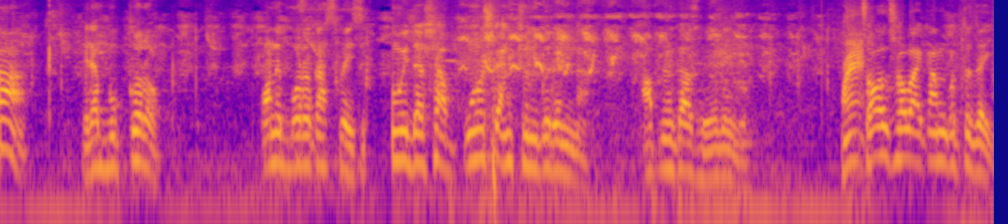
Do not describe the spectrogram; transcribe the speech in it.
না? এটা বুক করো। অনেক বড় কাজ পাইছি জমিদার সাহেব কোনো টেনশন করেন না। আপনার কাজ হয়ে যাবে চল সবাই, কাম করতে যাই।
